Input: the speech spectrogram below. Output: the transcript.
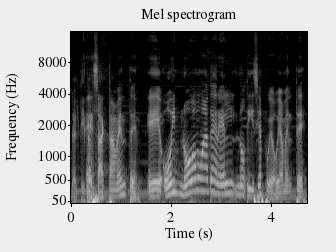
el titán. Exactamente. Eh, hoy no vamos a tener noticias porque obviamente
